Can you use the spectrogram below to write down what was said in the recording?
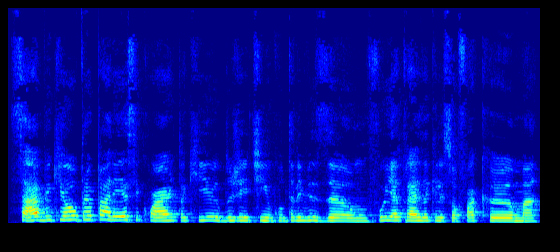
sabe que eu preparei esse quarto aqui do jeitinho, com televisão, fui atrás daquele sofá-cama,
